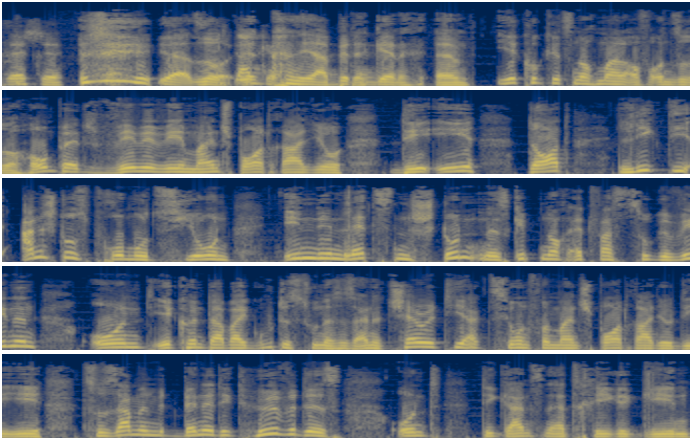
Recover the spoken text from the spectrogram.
Sehr schön. Ja, so. Danke. Ja, bitte, gerne. Ähm, ihr guckt jetzt nochmal auf unsere Homepage www.meinsportradio.de. Dort liegt die Anstoßpromotion in den letzten Stunden. Es gibt noch etwas zu gewinnen und ihr könnt dabei Gutes tun. Das ist eine Charity-Aktion von meinsportradio.de zusammen mit Benedikt Hövedes und die ganzen Erträge gehen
